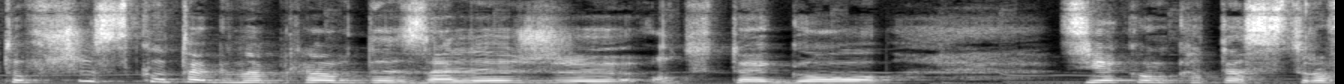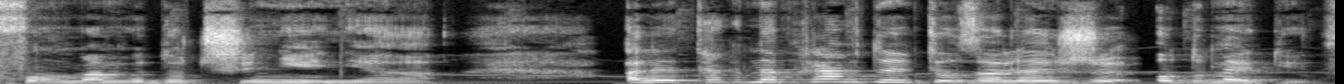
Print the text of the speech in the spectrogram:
To wszystko tak naprawdę zależy od tego, z jaką katastrofą mamy do czynienia, ale tak naprawdę to zależy od mediów.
